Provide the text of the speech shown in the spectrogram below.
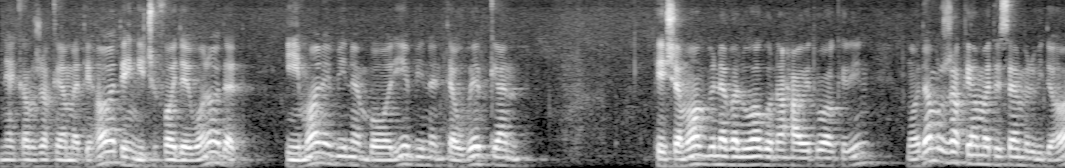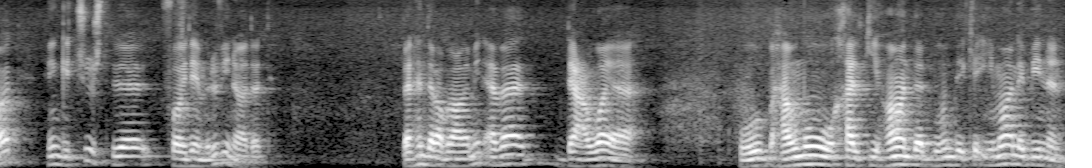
إنها رجع قيامت هات هنگي چو فايدة وأنا داد إيمان بينن باوريا بينن توبة بكن. پیشمان بنا ولوا گناه حاوت واکرین. مادم رجا قیامت سر مروی دهات هنگی چوش فایده مروی نادد بل هند رب العالمین اوه دعوه و همو خلقی هان داد به که ایمان بینن.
